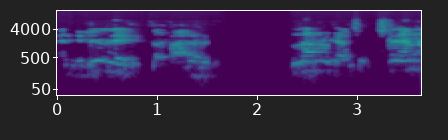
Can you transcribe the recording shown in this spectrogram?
నేను ఢిల్లీలో పార్లమెంట్ ఉన్నప్పుడు కలిసి కృష్ణ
